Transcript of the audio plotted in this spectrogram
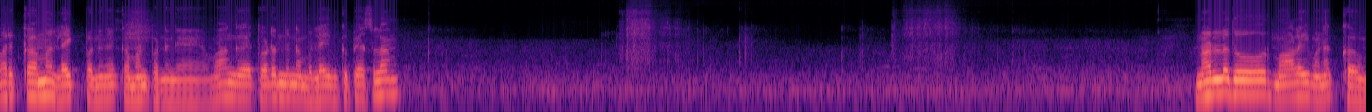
மறக்காமல் லைக் பண்ணுங்கள் கமெண்ட் பண்ணுங்கள் வாங்க தொடர்ந்து நம்ம லைவுக்கு பேசலாம். நல்லதோர் மாலை வணக்கம்.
